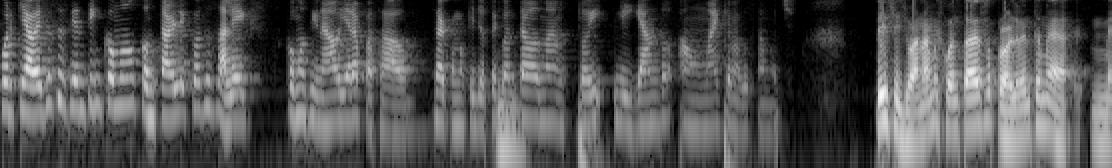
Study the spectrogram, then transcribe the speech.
porque a veces se siente incómodo contarle cosas al ex como si nada hubiera pasado. O sea, como que yo te cuento a vos, estoy ligando a un Mike que me gusta mucho. Dice, Joana me cuenta eso, probablemente me, me,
